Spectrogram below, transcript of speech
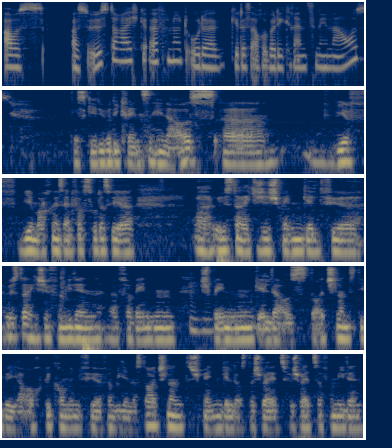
aus, aus Österreich geöffnet oder geht es auch über die Grenzen hinaus? Das geht über die Grenzen hinaus. Äh, wir, wir machen es einfach so, dass wir äh, österreichisches Spendengeld für österreichische Familien äh, verwenden, mhm. Spendengelder aus Deutschland, die wir ja auch bekommen für Familien aus Deutschland, Spendengeld aus der Schweiz für Schweizer Familien,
